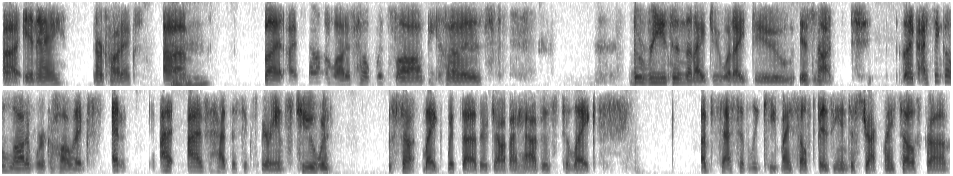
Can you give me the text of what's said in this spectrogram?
uh, NA, narcotics. Um, Mhm. but I found a lot of help with law because the reason that I do what I do is not like I think a lot of workaholics and I I've had this experience too with so, like with the other job I have is to like obsessively keep myself busy and distract myself from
